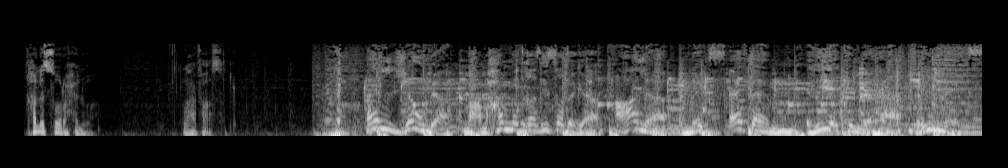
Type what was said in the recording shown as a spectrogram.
خلي الصورة حلوة. الله فاصل الجولة مع محمد غازي صدقة على Mix FM هي كلها في ال mix.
